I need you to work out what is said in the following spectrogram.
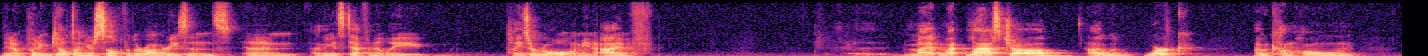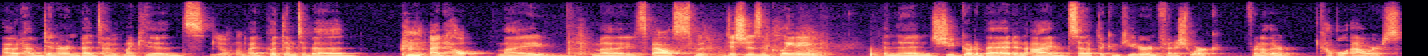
you know putting guilt on yourself for the wrong reasons and i think it's definitely plays a role i mean i've uh, my my last job i would work i would come home i would have dinner and bedtime with my kids Yeah. huh? i'd put them to bed i'd help my my spouse with dishes and cleaning and then she'd go to bed and i'd set up the computer and finish work for another couple hours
